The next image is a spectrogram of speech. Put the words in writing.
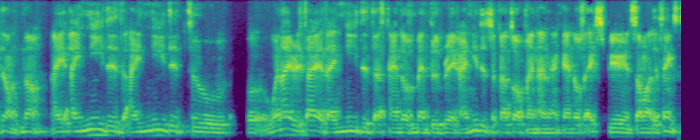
I don't know. I, I needed I needed to when I retired I needed that kind of mental break. I needed to cut off and, and, and kind of experience some other things.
